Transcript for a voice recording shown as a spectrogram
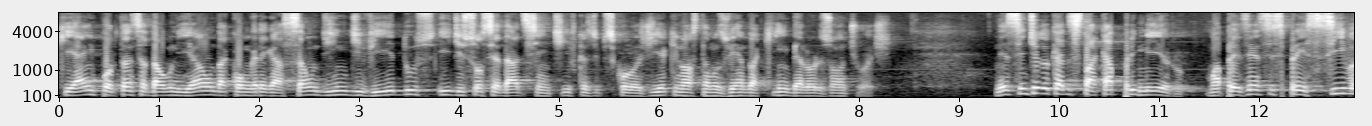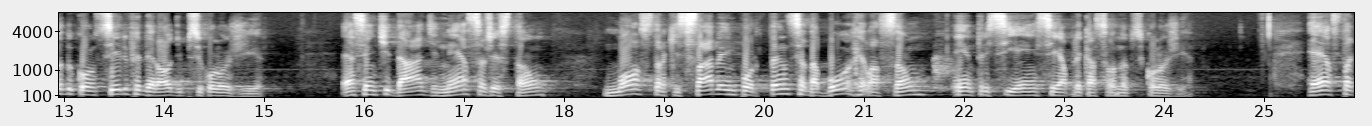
que é a importância da união da congregação de indivíduos e de sociedades científicas de psicologia que nós estamos vendo aqui em Belo Horizonte hoje. Nesse sentido, eu quero destacar, primeiro, uma presença expressiva do Conselho Federal de Psicologia. Essa entidade, nessa gestão, mostra que sabe a importância da boa relação entre ciência e aplicação da psicologia. Esta,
